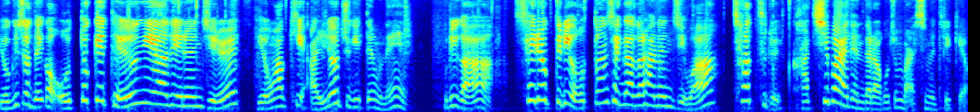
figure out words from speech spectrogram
여기서 내가 어떻게 대응해야 되는지를 명확히 알려주기 때문에 우리가 세력들이 어떤 생각을 하는지와 차트를 같이 봐야 된다라고 좀 말씀을 드릴게요.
